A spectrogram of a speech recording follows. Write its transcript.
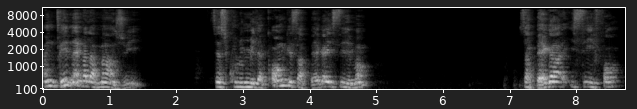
Angigcine ngalamazwi sesikhulumile konke sabheka isimo sabheka isifo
